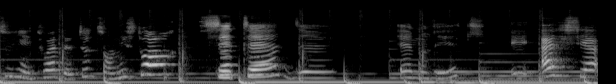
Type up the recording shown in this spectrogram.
souviens-toi de toute son histoire. C'était de Emmerich Et Alicia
